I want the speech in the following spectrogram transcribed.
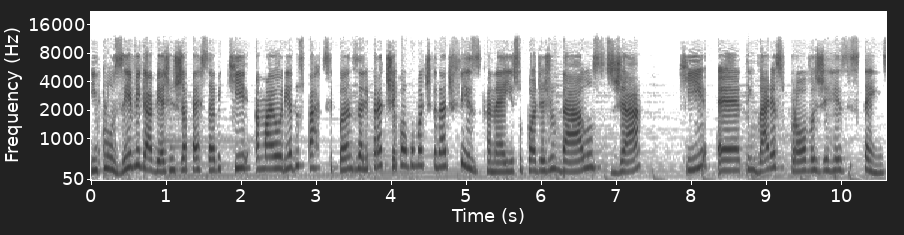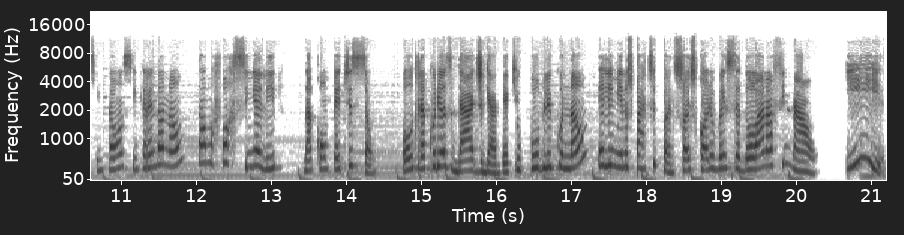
Inclusive, Gabi, a gente já percebe que a maioria dos participantes ali praticam alguma atividade física, né? E isso pode ajudá-los já que é, tem várias provas de resistência. Então, assim, querendo ou não, dá uma forcinha ali na competição. Outra curiosidade, Gabi, é que o público não elimina os participantes, só escolhe o vencedor lá na final. E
